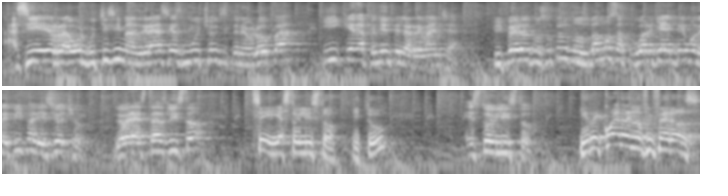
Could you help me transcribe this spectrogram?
Así es, Raúl. Muchísimas gracias. Mucho éxito en Europa y queda pendiente la revancha. Fiferos, nosotros nos vamos a jugar ya el demo de FIFA 18. Logra, ¿estás listo? Sí, ya estoy listo. ¿Y tú? Estoy listo. Y recuérdenlo, fiferos.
